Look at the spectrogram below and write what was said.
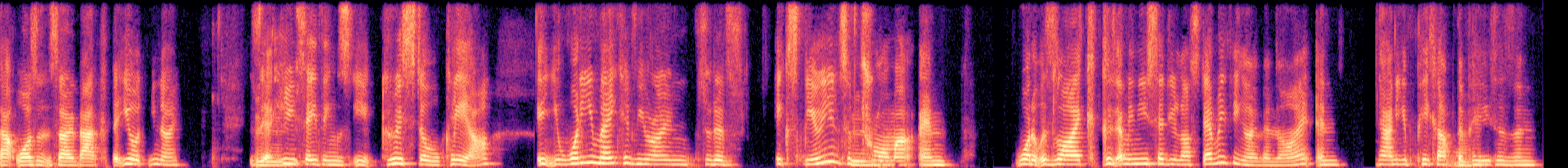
that wasn't so bad. But you're, you know, that you Mm. see things crystal clear. It- you- what do you make of your own sort of experience of Mm. trauma and what it was like? Because I mean, you said you lost everything overnight, and how do you pick up the pieces and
